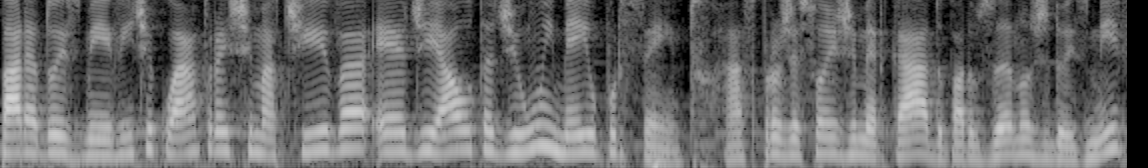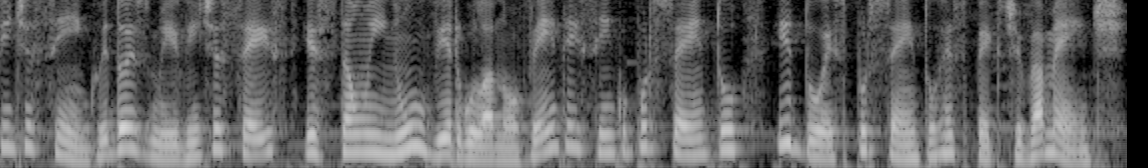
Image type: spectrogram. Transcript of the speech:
Para 2024, a estimativa é de alta de 1,5%. As projeções de mercado para os anos de 2025 e 2026 estão em 1,95% e 2%, respectivamente.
